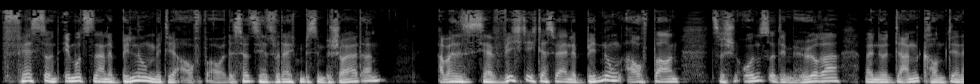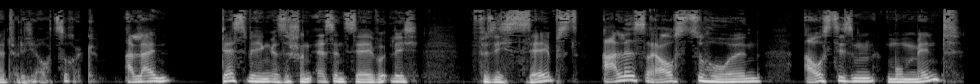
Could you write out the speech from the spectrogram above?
feste und emotionale Bindung mit dir aufbaue. Das hört sich jetzt vielleicht ein bisschen bescheuert an, aber es ist ja wichtig, dass wir eine Bindung aufbauen zwischen uns und dem Hörer, weil nur dann kommt er natürlich auch zurück. Allein deswegen ist es schon essentiell, wirklich für sich selbst alles rauszuholen aus diesem Moment,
